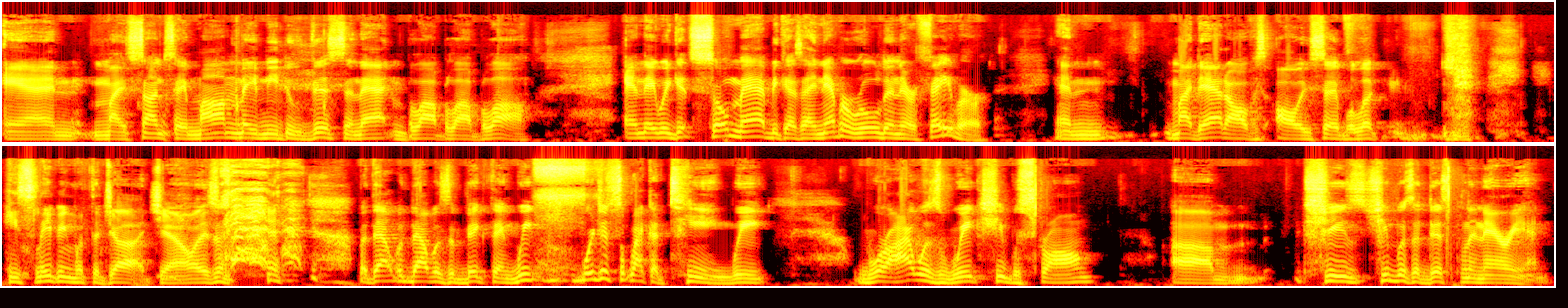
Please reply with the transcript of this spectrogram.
and my son say, "Mom made me do this and that and blah blah blah." and they would get so mad because I never ruled in their favor. And my dad always always said, "Well, look, he's sleeping with the judge, you know. but that was that was a big thing. We we're just like a team. We where I was weak, she was strong. Um, she's she was a disciplinarian.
